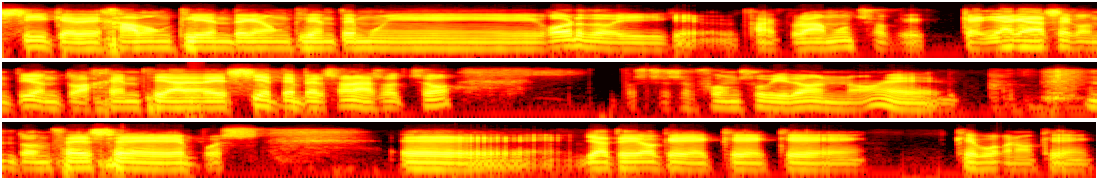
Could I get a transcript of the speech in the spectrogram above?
sí, que dejaba un cliente que era un cliente muy gordo y que facturaba mucho, que quería quedarse contigo en tu agencia de siete personas, ocho, pues eso fue un subidón, ¿no? Eh, entonces, eh, pues eh, ya te digo que, que bueno, que,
